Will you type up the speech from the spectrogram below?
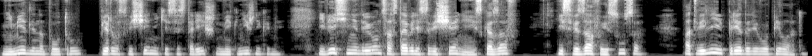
Немедленно поутру первосвященники со старейшинами и книжниками и весь Синедрион составили совещание и, сказав, и связав Иисуса, отвели и предали его Пилату.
